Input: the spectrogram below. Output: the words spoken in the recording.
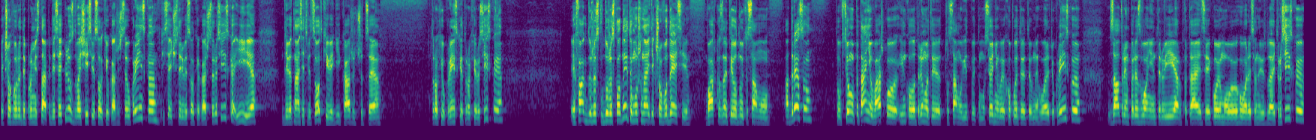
Якщо говорити про міста 50, 26% кажуть, що це українська, 54% кажуть, що це російська, і є 19%, які кажуть, що це трохи української, трохи російської. Факт дуже, дуже складний, тому що навіть якщо в Одесі важко знайти одну ту саму адресу, то в цьому питанні важко інколи отримати ту саму відповідь. Тому сьогодні ви їх опитуєте, вони говорять українською. Завтра їм перезвонює інтерв'єр, питається, якою мовою говорять, вони відповідають російською.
